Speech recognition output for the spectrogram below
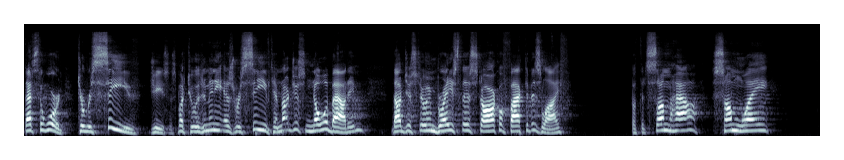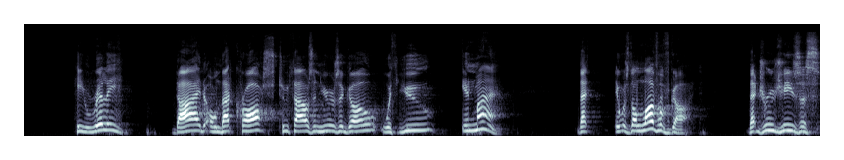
That's the word, to receive Jesus, but to as many as received Him, not just know about Him, not just to embrace the historical fact of His life, but that somehow, some way, he really died on that cross 2,000 years ago with you in mind. That it was the love of God that drew Jesus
